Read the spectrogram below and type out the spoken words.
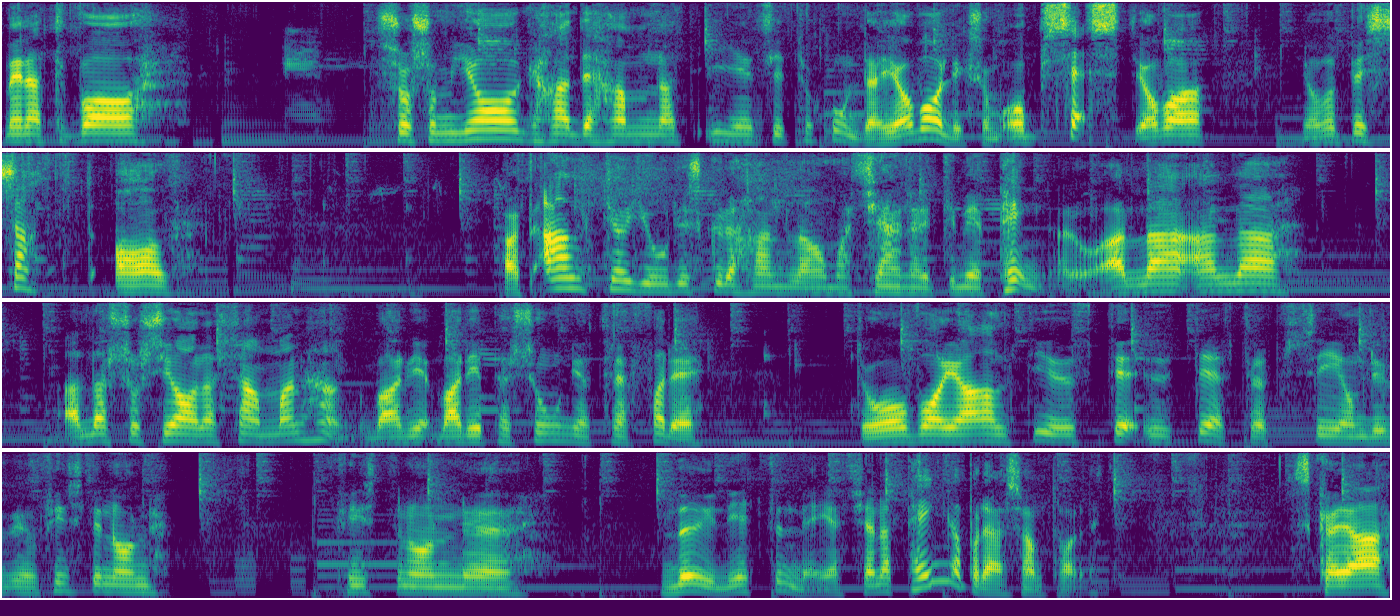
Men att vara så som jag hade hamnat i en situation där jag var liksom obsessed. Jag var, jag var besatt av att allt jag gjorde skulle handla om att tjäna lite mer pengar. Och alla, alla, alla sociala sammanhang, varje, varje person jag träffade då var jag alltid ute, ute efter att se om det finns det någon, finns det någon uh, möjlighet för mig att tjäna pengar på det här samtalet. Ska jag,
